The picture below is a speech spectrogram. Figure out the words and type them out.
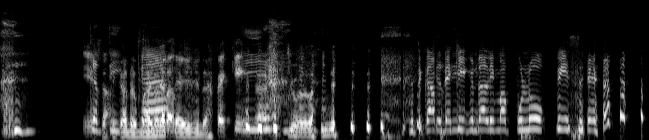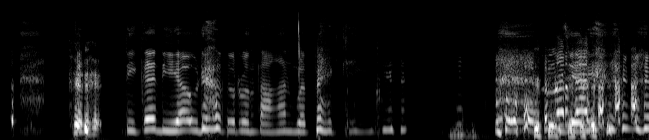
Iya, Ketika- Ketika ada banyak kayaknya dah packing Iya. jualannya. Ketika Ketika- packing udah 50 piece. ketika dia udah turun tangan buat packing. Bener kan? Jadi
